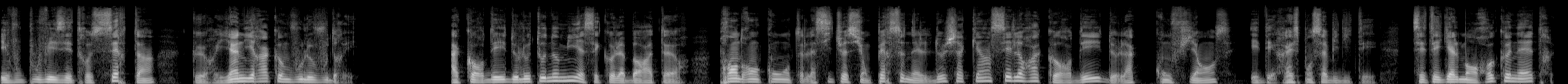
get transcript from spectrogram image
et vous pouvez être certain que rien n'ira comme vous le voudrez. Accorder de l'autonomie à ses collaborateurs, prendre en compte la situation personnelle de chacun, c'est leur accorder de la confiance et des responsabilités. C'est également reconnaître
